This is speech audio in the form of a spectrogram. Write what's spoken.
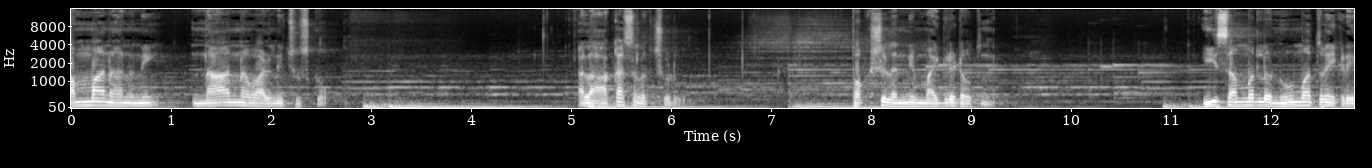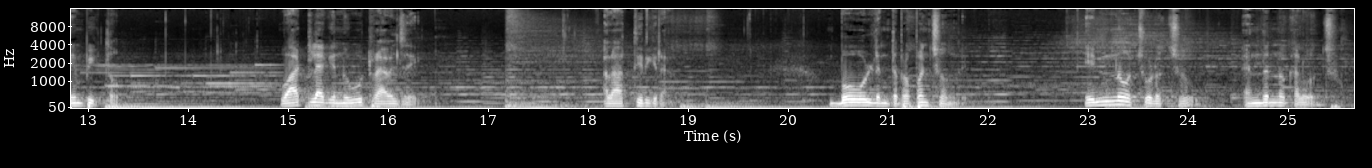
అమ్మ నాన్నని నాన్న వాళ్ళని చూసుకో. అలా ఆకాశంలోకి చూడు. పక్షులన్నీ మైగ్రేట్ అవుతున్నాయి. ఈ సమ్మర్లో నువ్వు మాత్రం ఇక్కడ ఏం పీక్తావు? వాటిలాగే నువ్వు ట్రావెల్ చేయి. అలా తిరిగిరా. బోల్డ్ ఎంత ప్రపంచం ఉంది. ఎన్నో చూడొచ్చు ఎందరినో కలవచ్చు.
